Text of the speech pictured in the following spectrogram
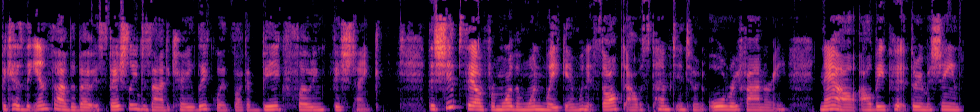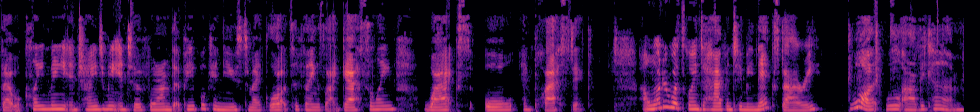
because the inside of the boat is specially designed to carry liquids like a big floating fish tank. The ship sailed for more than one week, and when it stopped, I was pumped into an oil refinery. Now I'll be put through machines that will clean me and change me into a form that people can use to make lots of things like gasoline, wax, oil, and plastic. I wonder what's going to happen to me next, diary. What will I become?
